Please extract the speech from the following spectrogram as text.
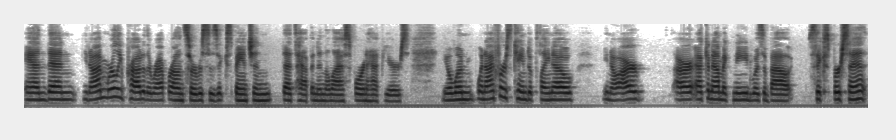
And then, you know, I'm really proud of the wraparound services expansion that's happened in the last four and a half years. You know, when when I first came to Plano, you know, our our economic need was about six percent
